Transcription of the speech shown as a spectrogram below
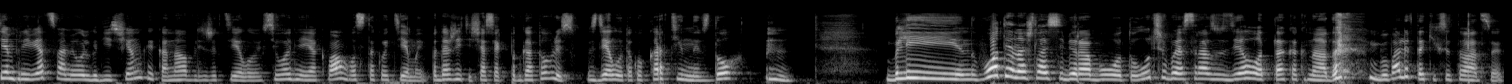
Всем привет, с вами Ольга Дьяченко и канал Ближе к телу. Сегодня я к вам вот с такой темой. Подождите, сейчас я подготовлюсь, сделаю такой картинный вздох. Блин, вот я нашла себе работу, лучше бы я сразу сделала так, как надо. Бывали в таких ситуациях?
